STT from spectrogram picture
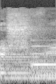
Nashville.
